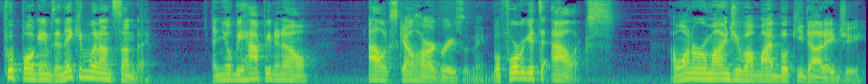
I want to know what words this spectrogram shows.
football games and they can win on Sunday. And you'll be happy to know Alex Gelhar agrees with me. Before we get to Alex, I want to remind you about mybookie.ag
